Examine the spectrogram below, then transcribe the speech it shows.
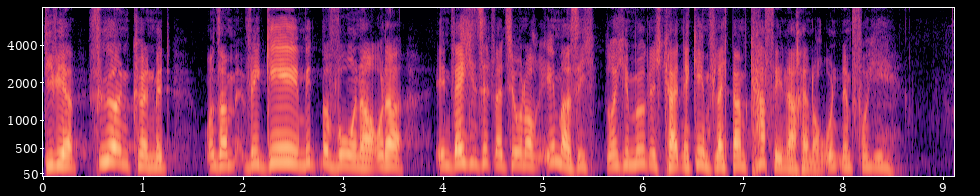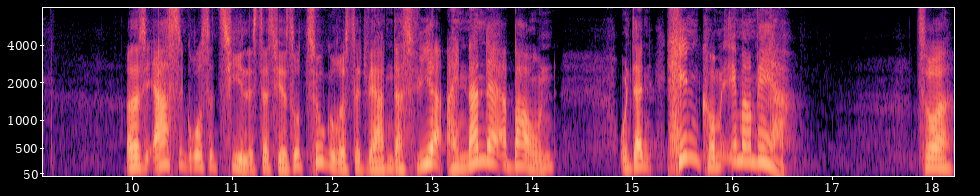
die wir führen können mit unserem WG-Mitbewohner oder in welchen Situationen auch immer sich solche Möglichkeiten ergeben. Vielleicht beim Kaffee nachher noch unten im Foyer. Also das erste große Ziel ist, dass wir so zugerüstet werden, dass wir einander erbauen und dann hinkommen immer mehr zur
